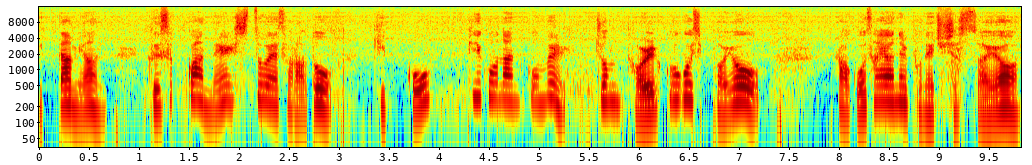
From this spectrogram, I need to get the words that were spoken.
있다면 그 습관을 시도해서라도 깊고 피곤한 꿈을 좀 덜 꾸고 싶어요. 라고 사연을 보내주셨어요.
